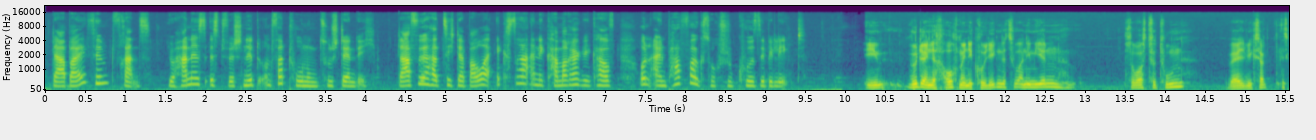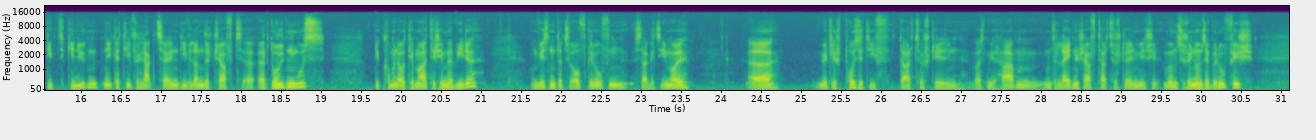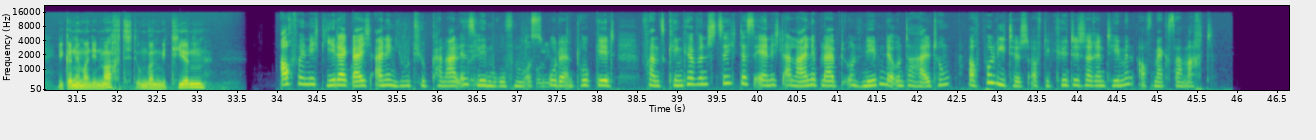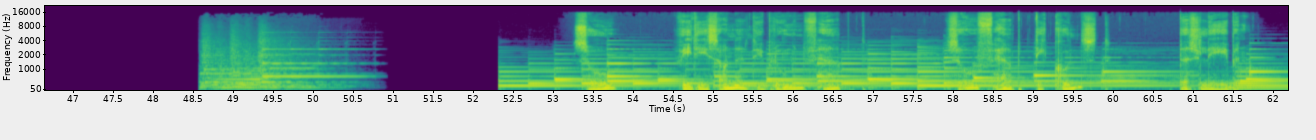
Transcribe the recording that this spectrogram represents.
Dabei filmt Franz. Johannes ist für Schnitt und Vertonung zuständig. Dafür hat sich der Bauer extra eine Kamera gekauft und ein paar Volkshochschulkurse belegt. Ich würde eigentlich auch meine Kollegen dazu animieren, sowas zu tun, weil, wie gesagt, es gibt genügend negative Schlagzeilen, die die Landwirtschaft äh, erdulden muss. Die kommen automatisch immer wieder. Und wir sind dazu aufgerufen, ich sage jetzt einmal, äh, möglichst positiv darzustellen, was wir haben, unsere Leidenschaft darzustellen, wie, wie schön unser Beruf ist wie gerne man den macht, der Umgang mit Tieren. Auch wenn nicht jeder gleich einen YouTube-Kanal ins Leben rufen muss oder in Druck geht, Franz Kinker wünscht sich, dass er nicht alleine bleibt und neben der Unterhaltung auch politisch auf die kritischeren Themen aufmerksam macht. So wie die Sonne die Blumen färbt, so färbt die Kunst das Leben.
